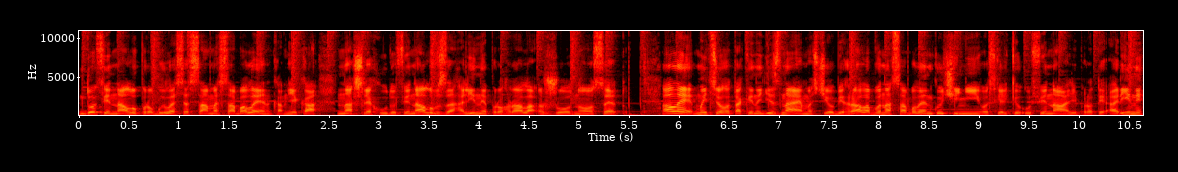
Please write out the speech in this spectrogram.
до фіналу пробилася саме Сабаленка, яка на шляху до фіналу взагалі не програла жодного сету. Але ми цього так і не дізнаємось, чи обіграла вона Сабаленку чи ні, оскільки у фіналі проти Аріни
